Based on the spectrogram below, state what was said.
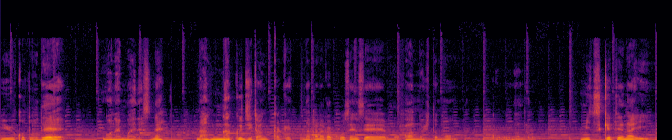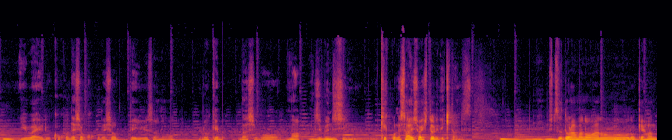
ということで5年前ですね。長く時間かけなかなかこう先生もファンの人もこうなんだろう見つけてない、いわゆるここでしょここでしょっていうそのロケ場所を、まあ、自分自身結構ね最初は一人で来たんです。うん、普通ドラマのあのロケハンっ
